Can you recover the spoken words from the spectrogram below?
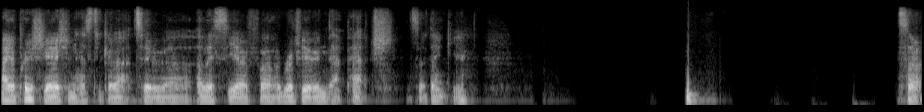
my appreciation has to go out to uh, Alessio for reviewing that patch. So thank you. So,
